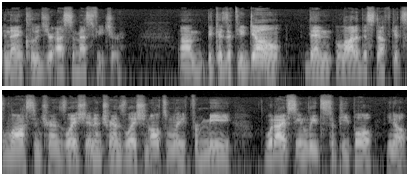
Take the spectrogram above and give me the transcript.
And that includes your SMS feature. Um, because if you don't, then a lot of the stuff gets lost in translation. And translation ultimately, for me, what I've seen leads to people, you know,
